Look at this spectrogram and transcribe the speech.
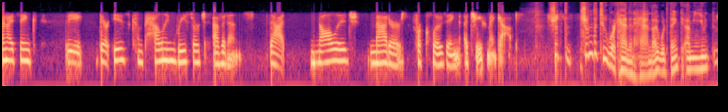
And I think the there is compelling research evidence that knowledge matters for closing achievement gaps. Should the, shouldn't the two work hand in hand? I would think. I mean, you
